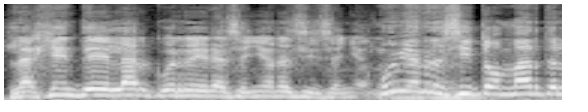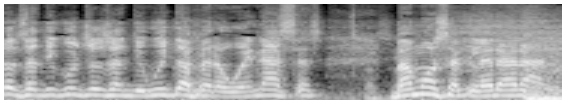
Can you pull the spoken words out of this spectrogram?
La gente del Arco Herrera, señoras y señores. Muy bien, Recito, Marte, los anticuchos, antigüitas, pero buenazas. Vamos a aclarar algo.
